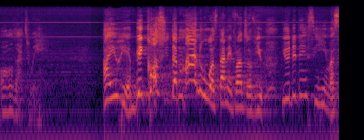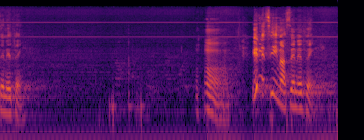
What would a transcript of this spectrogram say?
all that way? Are you here? Because the man who was standing in front of you, you didn't see him as anything. you didn't see him as anything.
